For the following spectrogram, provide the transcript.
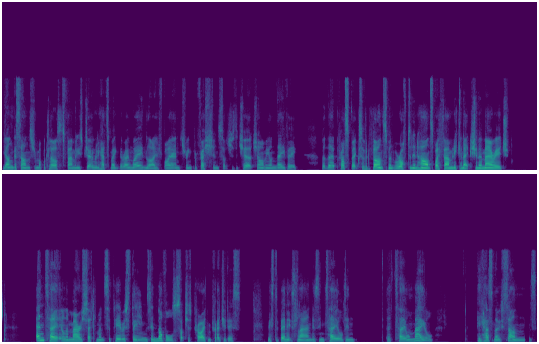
Younger sons from upper class families generally had to make their own way in life by entering professions such as the church, army, or navy, but their prospects of advancement were often enhanced by family connection and marriage. Entail and marriage settlements appear as themes in novels such as Pride and Prejudice. Mr. Bennet's land is entailed in a tail male. He has no sons,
